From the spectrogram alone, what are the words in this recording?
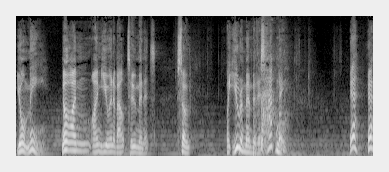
You're me. No, I'm I'm you in about two minutes. So, but you remember this happening? Yeah, yeah.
